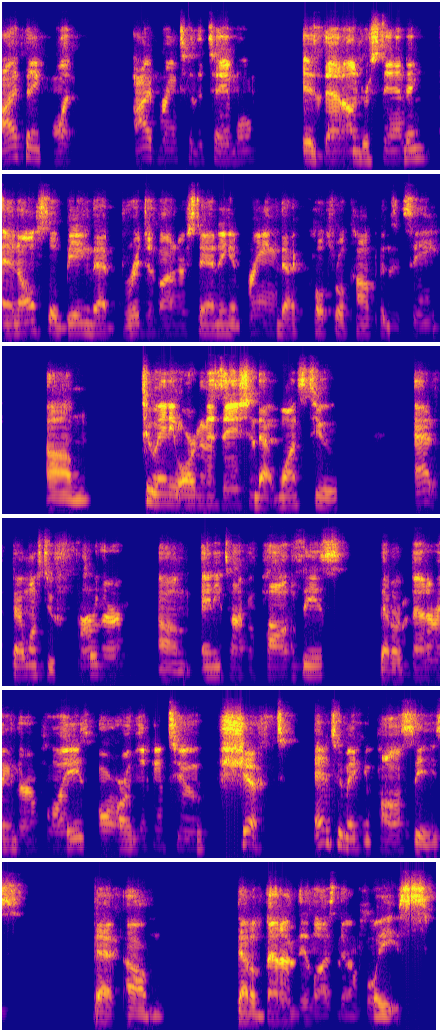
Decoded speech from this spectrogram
I think, what I bring to the table is that understanding and also being that bridge of understanding and bringing that cultural competency um, to any organization that wants to add, that wants to further um, any type of policies that are bettering their employees or are looking to shift into making policies that um, that'll better the lives of their employees.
